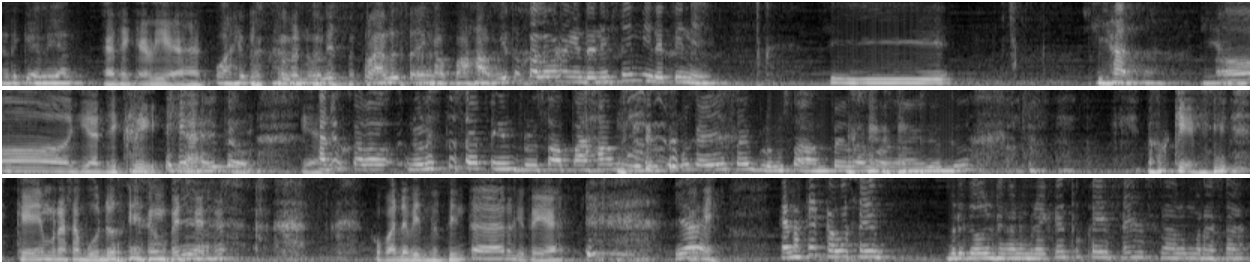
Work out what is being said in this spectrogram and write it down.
Eric Elliot Eric Elliot. Wah itu kalau nulis selalu saya nggak paham. Itu kalau orang Indonesia mirip ini. Si Jihad. Jihad. Oh, Jihad Zikri. Iya itu. Iya. Aduh kalau nulis tuh saya pengen berusaha paham gitu. Cuma kayaknya saya belum sampai levelnya gitu. Oke, kayaknya merasa bodoh ya baca. Iya. Kok pada pinter-pinter gitu ya. Ya Oke. enaknya kalau saya bergaul dengan mereka tuh kayak saya selalu merasa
